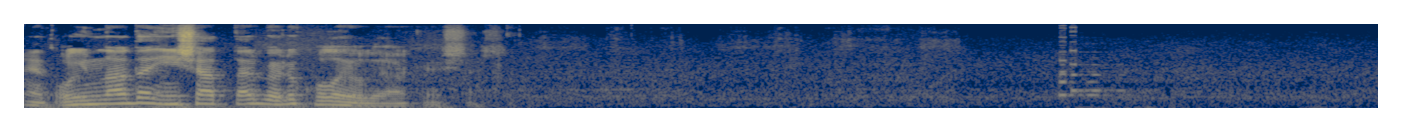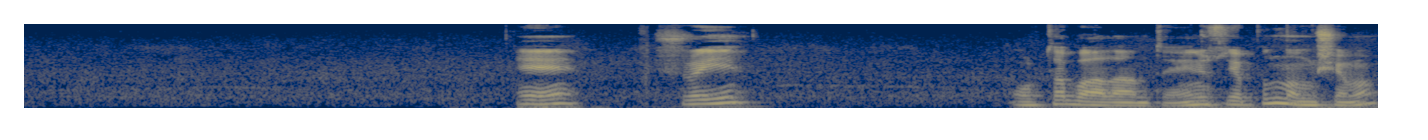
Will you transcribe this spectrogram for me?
Evet oyunlarda inşaatlar böyle kolay oluyor arkadaşlar. E şurayı orta bağlantı henüz yapılmamış ama.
